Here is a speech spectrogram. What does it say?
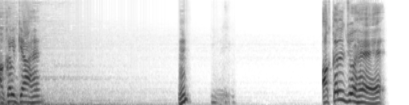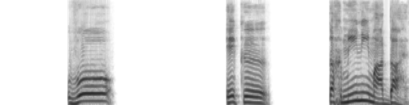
عقل کیا ہے؟ عقل جو ہے، وہ ایک تخمینی مادہ ہے۔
